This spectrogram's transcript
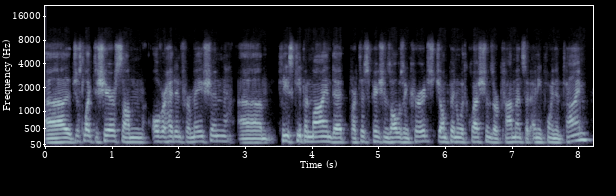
Uh, just like to share some overhead information. Um, please keep in mind that participation is always encouraged. Jump in with questions or comments at any point in time.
